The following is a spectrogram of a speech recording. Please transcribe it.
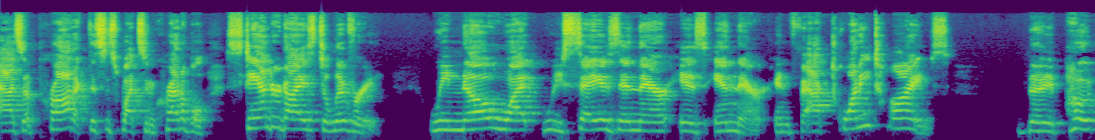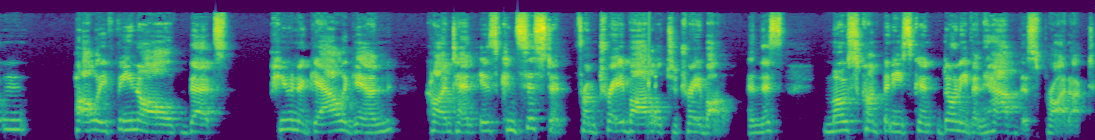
as a product, this is what's incredible standardized delivery. We know what we say is in there is in there. In fact, 20 times the potent polyphenol that's punicalagin content is consistent from Tre bottle to Tre bottle. And this, most companies can don't even have this product.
